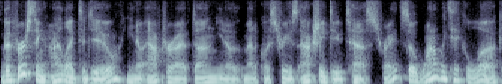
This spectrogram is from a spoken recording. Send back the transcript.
The first thing I like to do, you know, after I've done, you know, medical history is actually do tests, right? So why don't we take a look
